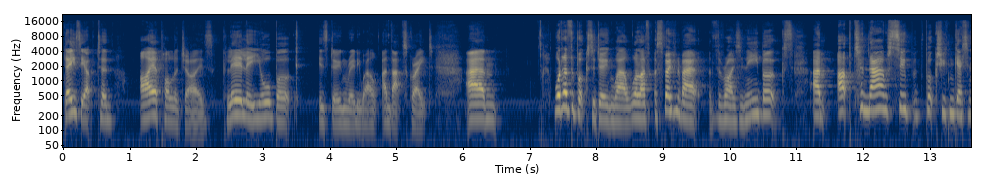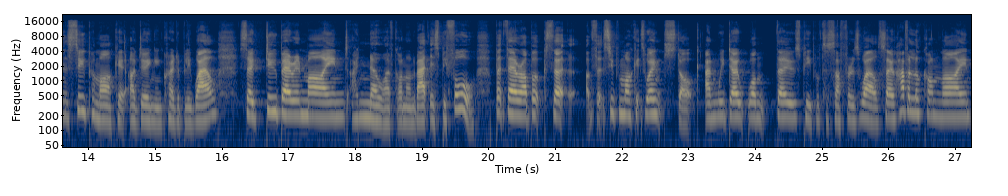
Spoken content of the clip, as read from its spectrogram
Daisy Upton, I apologise. Clearly, your book is doing really well, and that's great. Um, what other books are doing well? Well, I've spoken about the rise in ebooks. Um, up to now, super books you can get in the supermarket are doing incredibly well. So do bear in mind. I know I've gone on about this before, but there are books that that supermarkets won't stock, and we don't want those people to suffer as well. So have a look online,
